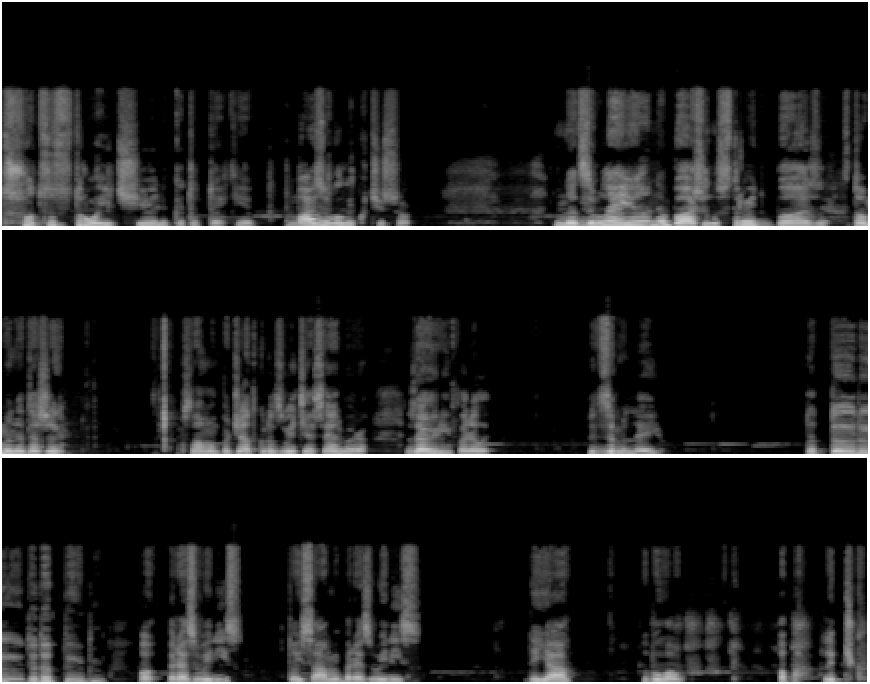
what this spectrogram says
Що це строїть челіки тут такі? Базу велику чи що? Над землею не бажано строїть бази. То мене даже в самому початку розвиття сервера загріферили під землею. О, березовий ліс. Той самий березовий ліс. Де я добував. Опа, хлібчик.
